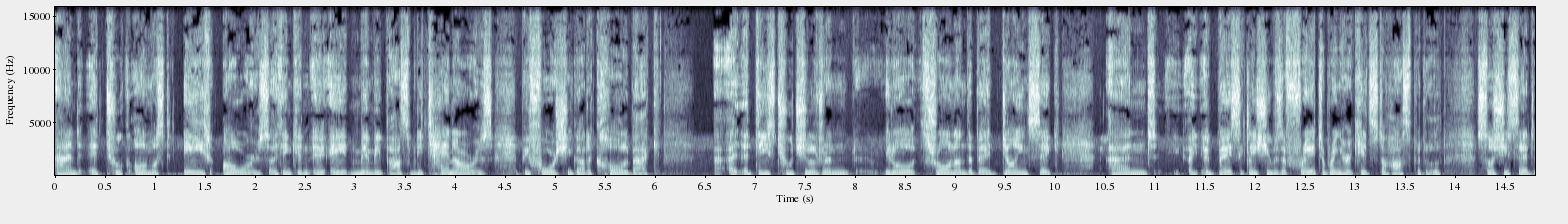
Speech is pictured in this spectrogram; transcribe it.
and it took almost eight hours, I think in eight, maybe possibly 10 hours before she got a call back uh, these two children, you know, thrown on the bed, dying sick, and uh, basically she was afraid to bring her kids to hospital. So she said,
